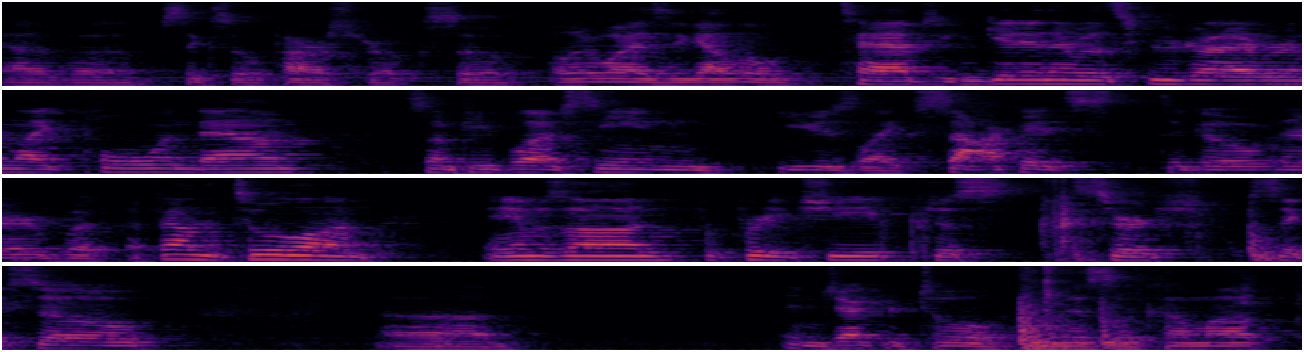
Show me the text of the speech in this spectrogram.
out of a 6.0 Power Stroke. So otherwise they got little tabs. You can get in there with a screwdriver and like pull one down some people I've seen use like sockets to go over there, but I found the tool on Amazon for pretty cheap. Just search 6.0 uh, injector tool and this will come up.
